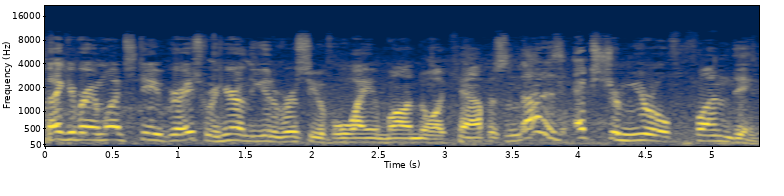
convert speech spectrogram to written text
Thank you very much, Steve Grace. We're here on the University of Hawaii Manoa campus, and that is extramural funding.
